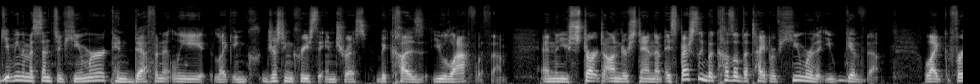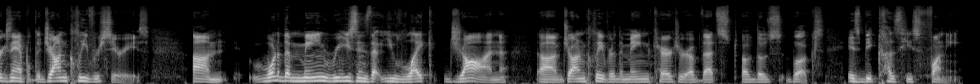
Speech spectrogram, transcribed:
giving them a sense of humor can definitely like inc- just increase the interest because you laugh with them and then you start to understand them, especially because of the type of humor that you give them. Like for example, the John Cleaver series. Um, one of the main reasons that you like John, um, John Cleaver, the main character of that of those books, is because he's funny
